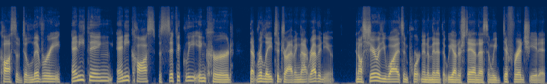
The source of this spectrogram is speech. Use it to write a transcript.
costs of delivery, anything, any costs specifically incurred that relate to driving that revenue. And I'll share with you why it's important in a minute that we understand this and we differentiate it.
